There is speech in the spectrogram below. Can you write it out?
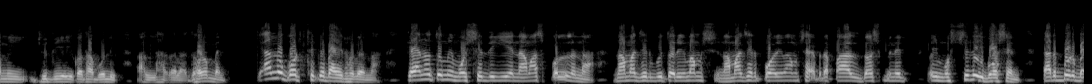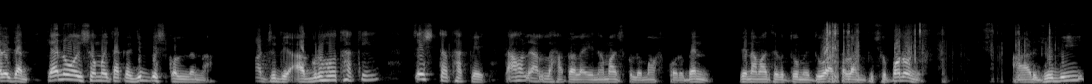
আমি যদি এই কথা বলি, আল্লাহ তাআলা ধরবেন। কেন ঘর থেকে বাইর হলে না? কেন তুমি মসজিদে গিয়ে নামাজ পড়লে না? নামাজের ভিতর ইমাম নামাজের পর ইমাম সাহেবরা পাঁচ, দশ মিনিট ওই মসজিদেই বসেন, তারপর বাড়ি যান। কেন ওই সময় তাকে জিজ্ঞেস করলেন না? আর যদি আগ্রহ থাকে, চেষ্টা থাকে, তাহলে আল্লাহ তালা এই নামাজগুলো মাফ করবেন। যে নামাজে তুমি দোয়া কালাম কিছু পড়োনি। আর যদি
